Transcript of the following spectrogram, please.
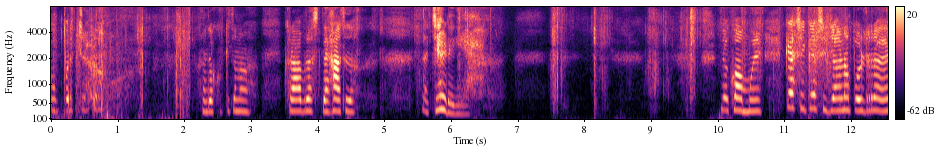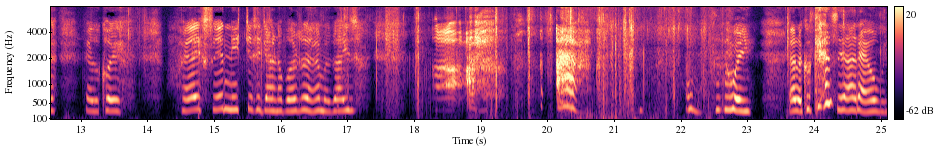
ऊपर चलो देखो कितना खराब रास्ता है, हाथ चढ़ गया। देखो हमें कैसे कैसे जाना पड़ रहा है। ये देखो ये है इससे नीचे से जाना पड़ रहा है हमें गाइस वही। देखो कैसे आ रहा है वो भी।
